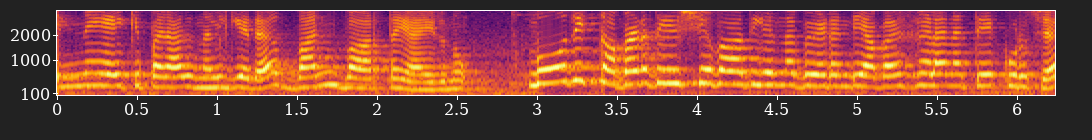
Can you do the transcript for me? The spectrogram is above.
എൻ ഐ എക്ക് പരാതി നൽകിയത് വൻ വാർത്തയായിരുന്നു. മോദി കപട ദേശീയവാദി എന്ന വേടന്റെ അവഹേളനത്തെക്കുറിച്ച്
